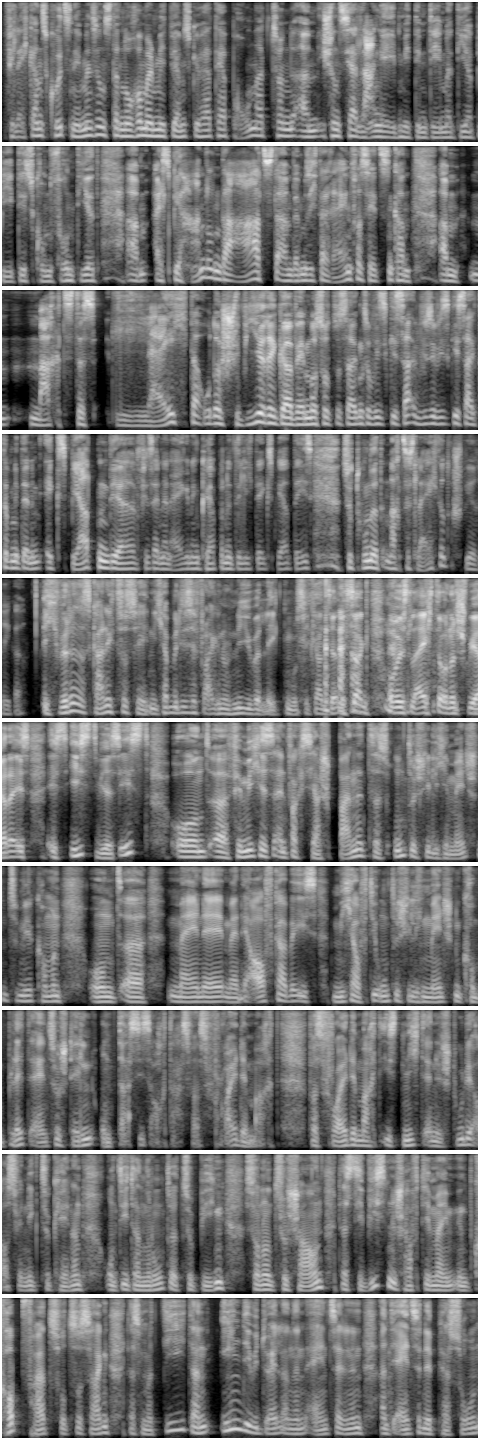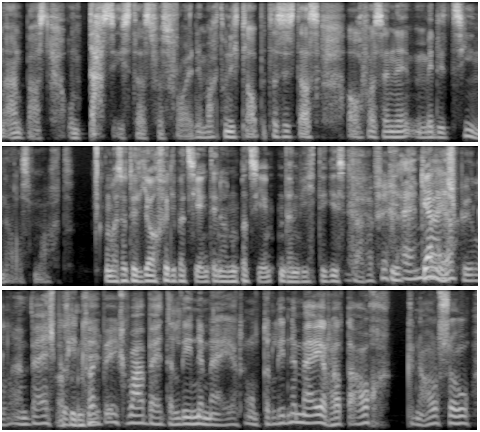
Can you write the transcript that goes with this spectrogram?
Vielleicht ganz kurz, nehmen Sie uns dann noch einmal mit. Wir haben es gehört, Herr Bronn hat schon, ähm, ist schon sehr lange eben mit dem Thema Diabetes konfrontiert. Ähm, als behandelnder Arzt, ähm, wenn man sich da reinversetzen kann, ähm, macht es das leichter oder schwieriger, wenn man sozusagen, so wie wie es gesagt haben, mit einem Experten, der für seinen eigenen Körper natürlich der Experte ist, zu tun hat, macht es leichter oder schwieriger? Ich würde das gar nicht so sehen. Ich habe mir diese Frage noch nie überlegt, muss ich ganz ehrlich sagen, ob es leichter oder schwerer ist. Es ist, wie es ist. Und äh, für mich ist es einfach sehr spannend, dass unterschiedliche Menschen zu mir kommen und und äh, meine, meine Aufgabe ist, mich auf die unterschiedlichen Menschen komplett einzustellen. Und das ist auch das, was Freude macht. Was Freude macht, ist nicht eine Studie auswendig zu kennen und die dann runterzubiegen, sondern zu schauen, dass die Wissenschaft, die man im, im Kopf hat, sozusagen, dass man die dann individuell an den einzelnen, an die einzelne Person anpasst. Und das ist das, was Freude macht. Und ich glaube, das ist das auch, was eine Medizin ausmacht. Und was natürlich auch für die Patientinnen und Patienten dann wichtig ist. Darf ich ein Gerne, Beispiel, ja. ein Beispiel Auf jeden Fall. Ich war bei der Linnemeyer und der Linnemeyer hat auch genauso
